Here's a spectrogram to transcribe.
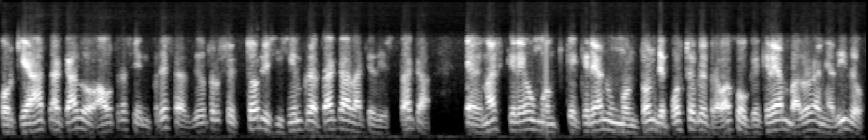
porque ha atacado a otras empresas de otros sectores y siempre ataca a la que destaca, que además crea un, que crean un montón de puestos de trabajo, que crean valor añadido,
